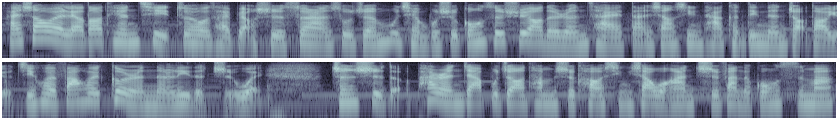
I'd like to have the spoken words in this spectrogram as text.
还稍微聊到天气，最后才表示，虽然素贞目前不是公司需要的人才，但相信他肯定能找到有机会发挥个人能力的职位。真是的，怕人家不知道他们是靠行销文案吃饭的公司吗？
